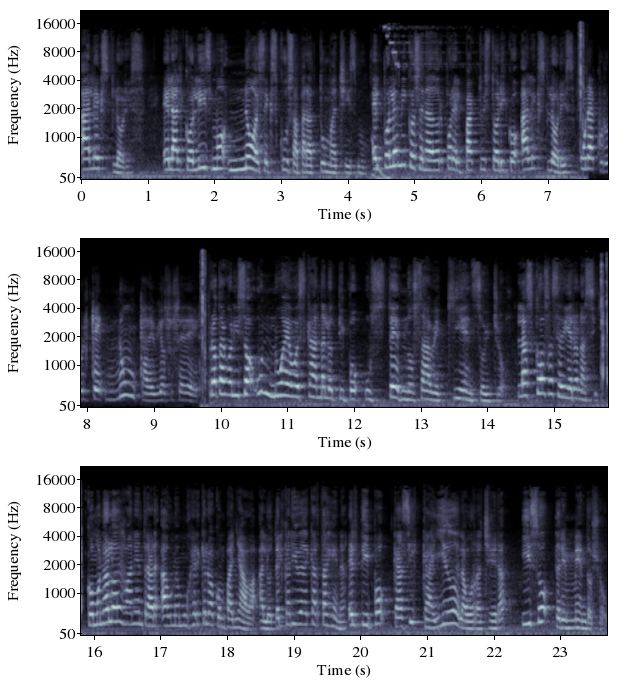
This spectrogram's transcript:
Alex Flores. El alcoholismo no es excusa para tu machismo. El polémico senador por el pacto histórico Alex Flores, una curul que nunca debió suceder, protagonizó un nuevo escándalo tipo Usted no sabe quién soy yo. Las cosas se dieron así. Como no lo dejaban entrar a una mujer que lo acompañaba al Hotel Caribe de Cartagena, el tipo, casi caído de la borrachera, hizo tremendo show.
